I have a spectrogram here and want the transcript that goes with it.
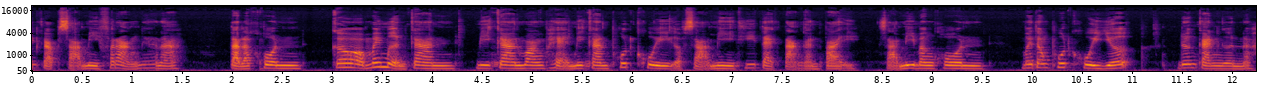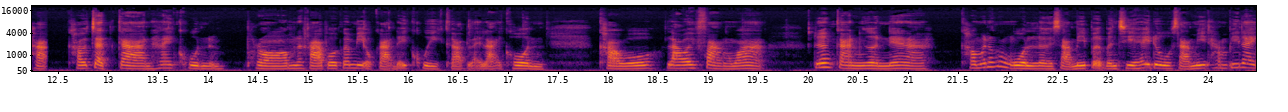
ศกับสามีฝรั่งเนี่ยนะ แต่ละคนก็ไม่เหมือนกัน มีการวางแผน มีการพูดคุยกับสามีที่แตกต่างกันไป สามีบางคนไม่ต้องพูดคุยเยอะเรื่องการเงินนะคะ เขาจัดการให้คุณพร้อมนะคะเพราะก็มีโอกาสได้คุยกับหลาย ๆ คน เขาเล่าให้ฟังว่าเรื่องการเงินเนี่ยนะ เขาไม่ต้องกังวลเลยสามีเปิดบัญชีให้ดูสามีทำพินัย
